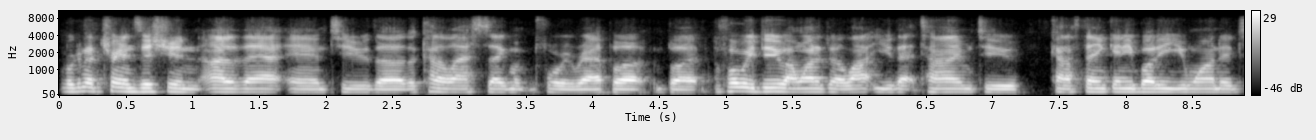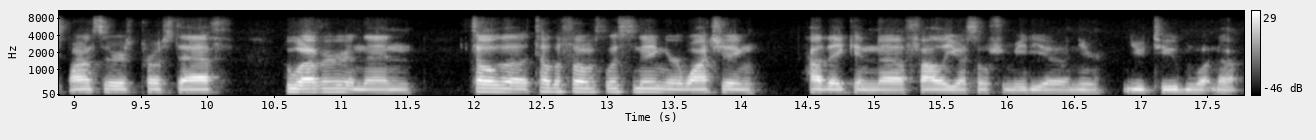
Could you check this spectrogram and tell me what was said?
we're gonna transition out of that and to the the kind of last segment before we wrap up. But before we do, I wanted to allot you that time to kind of thank anybody you wanted, sponsors, pro staff, whoever, and then tell the tell the folks listening or watching how they can uh, follow you on social media and your YouTube and whatnot.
